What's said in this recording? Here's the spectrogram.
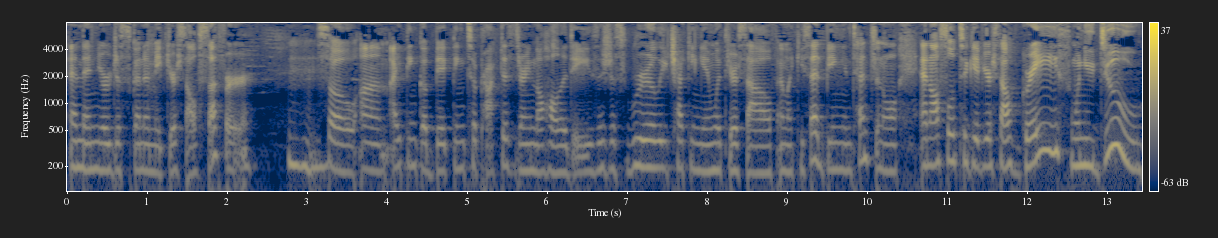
and then you're just going to make yourself suffer so um, I think a big thing to practice during the holidays is just really checking in with yourself and, like you said, being intentional and also to give yourself grace when you do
